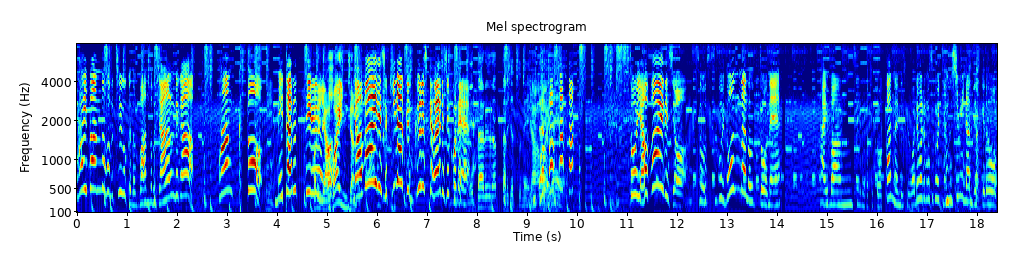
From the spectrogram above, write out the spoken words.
対バンのその中国のバンドのジャンルがパンクとメタルっていう、これやばいんじゃないやばいでしょ。キラー君来るしかないでしょこれ。メタルだったらちょっとね、や見たいね。そうやばいでしょ。そうすごい。どんなのとね対バンするのかちょっとわかんないんですけど我々もすごい楽しみなんですけど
